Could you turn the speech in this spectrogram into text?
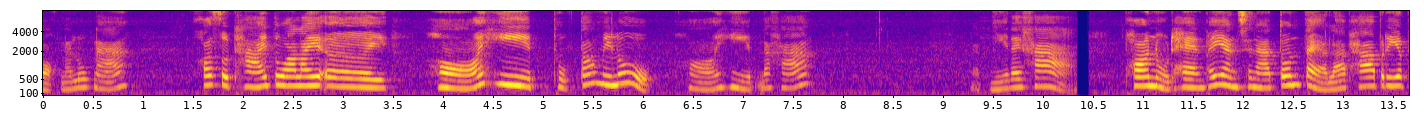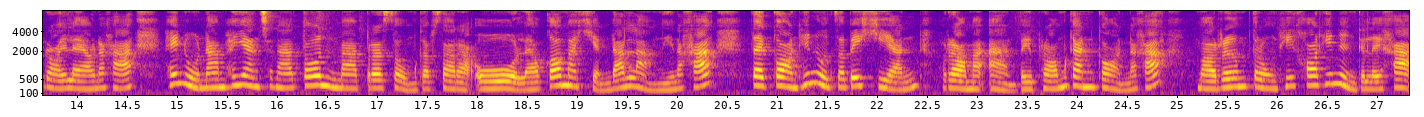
อกนะลูกนะ ข้อสุดท้ายตัวอะไรเอ่ย หอหีบ ถูกต้องไหมลูก หอหีบนะคะ แบบนี้เลยค่ะ พอหนูแทนพยัญชนะต้นแต่ละภาพเรียบร้อยแล้วนะคะ ให้หนูนำพยัญชนะต้นมาผสมกับสระโอ แล้วก็มาเขียนด้านหลังนี้นะคะ แต่ก่อนที่หนูจะไปเขียน เรามาอ่านไปพร้อมกันก่อนนะคะ มาเริ่มตรงที่ข้อที่ 1 กันเลยค่ะ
